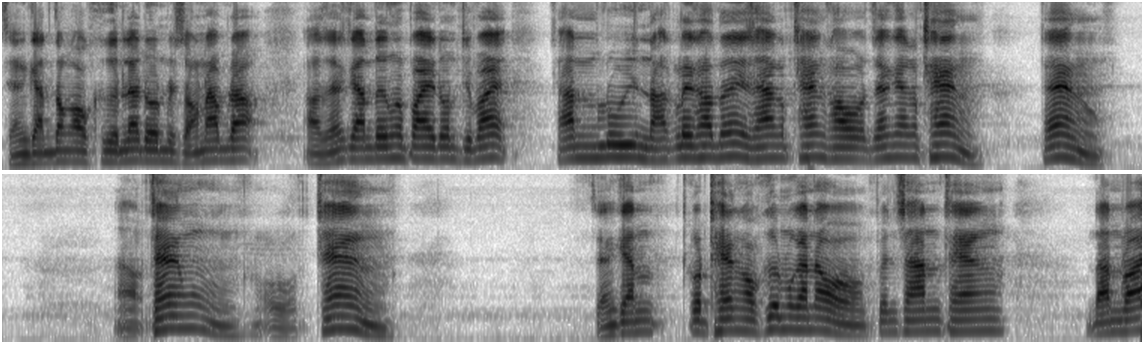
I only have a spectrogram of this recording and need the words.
แสงจันต้องเอาคืนแล้วโดนไปสองนับแล้วอ่าแสงจันเดินเข้าไปโดนถีบไว้ ชันลุยหนักเลยครับตอนนี้ชันแทงเขาแสงจันทร์ก็แทงแทงอ้าวแทงโอ้แทงแสงจันก็แทงเขาขึ้นเหมือนกันอ๋อเป็นชันแทงดันไว้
